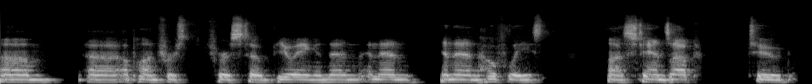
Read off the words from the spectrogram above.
um, uh, upon first first uh, viewing, and then and then and then hopefully uh, stands up to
